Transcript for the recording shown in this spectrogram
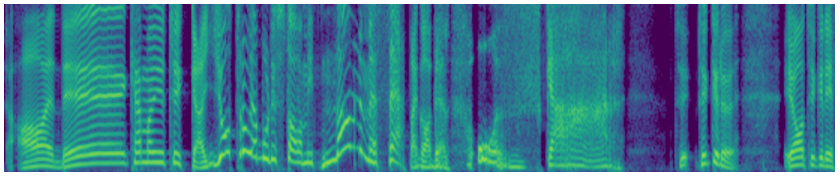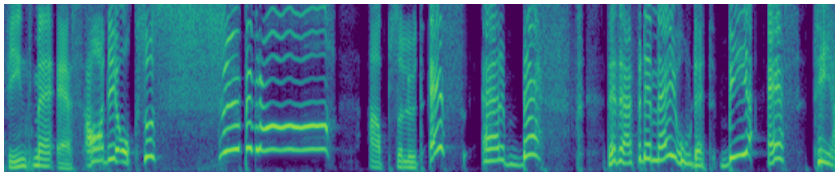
Ja, det kan man ju tycka. Jag tror jag borde stava mitt namn med Z, Gabriel. Oskar! Ty tycker du? Jag tycker det är fint med S. Ja, det är också superbra! Absolut. S är bäst. Det är därför det är med i ordet. B-S-T.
